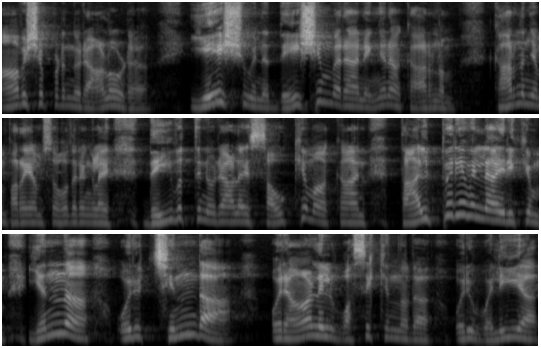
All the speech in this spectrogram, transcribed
ആവശ്യപ്പെടുന്ന ഒരാളോട് യേശുവിന് ദേഷ്യം വരാൻ എങ്ങനാ കാരണം? കാരണം ഞാൻ പറയാം സഹോദരങ്ങളെ ദൈവത്തിനൊരാളെ സൗഖ്യമാക്കാൻ താല്പര്യമില്ലായിരിക്കും എന്ന ഒരു ചിന്ത ഒരാളിൽ വസിക്കുന്നത് ഒരു വലിയ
